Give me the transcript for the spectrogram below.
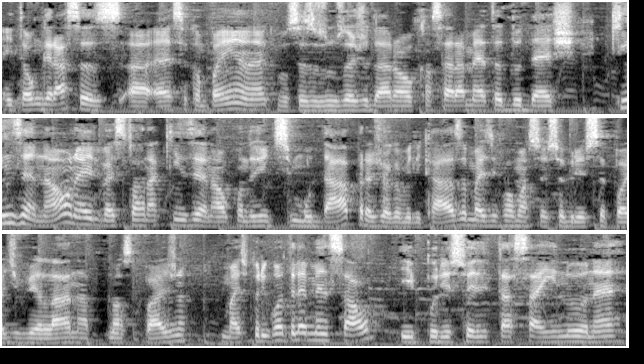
Então, graças a essa campanha, né, que vocês nos ajudaram a alcançar a meta do Dash quinzenal, né, ele vai se tornar quinzenal quando a gente se mudar pra Jogabilidade Casa. Mais informações sobre isso você pode ver lá na nossa página. Mas por enquanto ele é mensal e por isso ele tá saindo, né,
